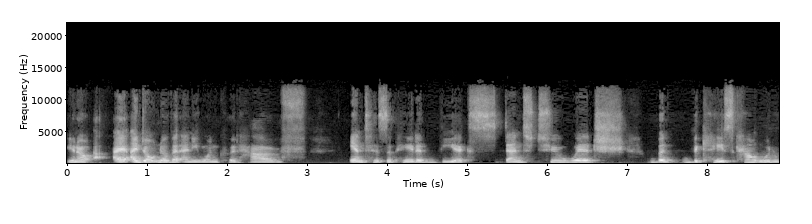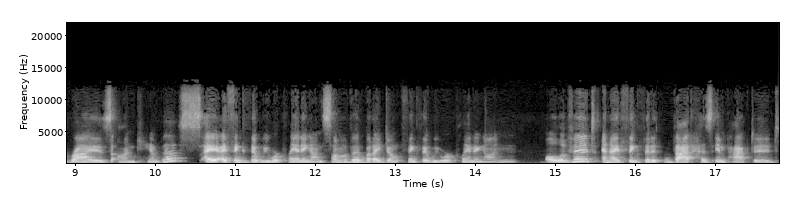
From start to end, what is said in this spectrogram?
you know, I, I don't know that anyone could have anticipated the extent to which the the case count would rise on campus. I, I, think that we were planning on some of it, but I don't think that we were planning on all of it. And I think that it, that has impacted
